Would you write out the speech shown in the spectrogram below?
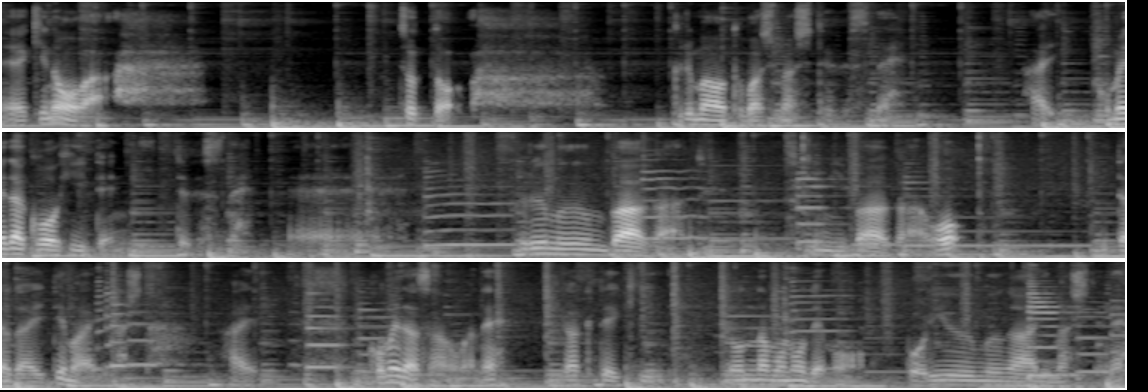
えー、昨日はちょっと車を飛ばしましてですね。はい、米田コーヒー店に行ってですね、えー、フルムーンバーガーという月見バーガーをただいてまいりました。はい、米田さんはね比較的いろんなものでもボリュームがありましてね、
